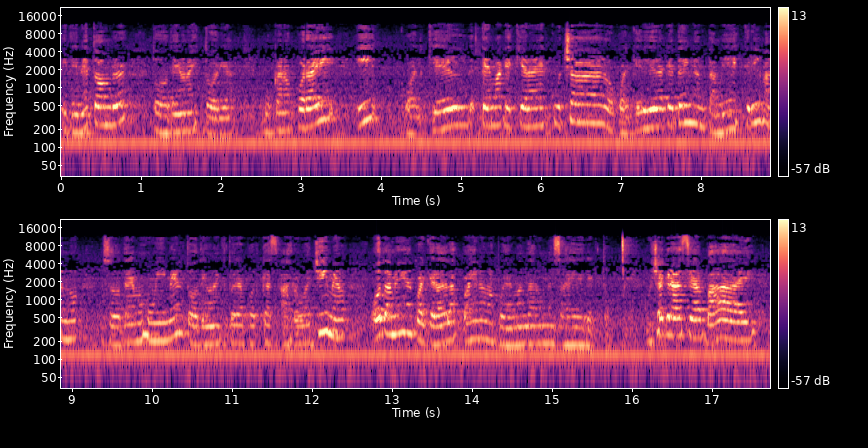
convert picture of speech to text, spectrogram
y tiene Tumblr, todo tiene una historia. Búscanos por ahí y cualquier tema que quieran escuchar o cualquier idea que tengan, también escríbanos. Nosotros tenemos un email, todo tiene una historia podcast arroba gmail o también en cualquiera de las páginas nos pueden mandar un mensaje directo. Muchas gracias, bye.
